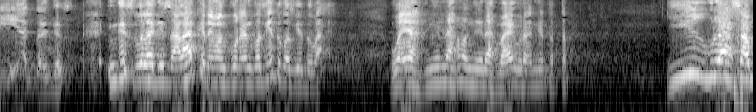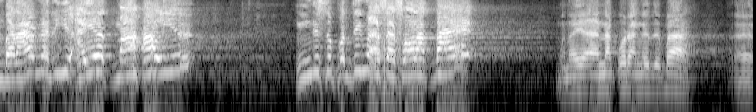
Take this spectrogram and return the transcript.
Iya tuh geus. Geus ulah disalahkeun emang Quran kos kitu kos kitu bae wayah ngeunah mah ngeunah bae urang ge tetep. Ieu ulah sambarangan ieu ayat mahal ieu. Geus penting mah asa salat bae. Menaya anak orang gitu bah Eh,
